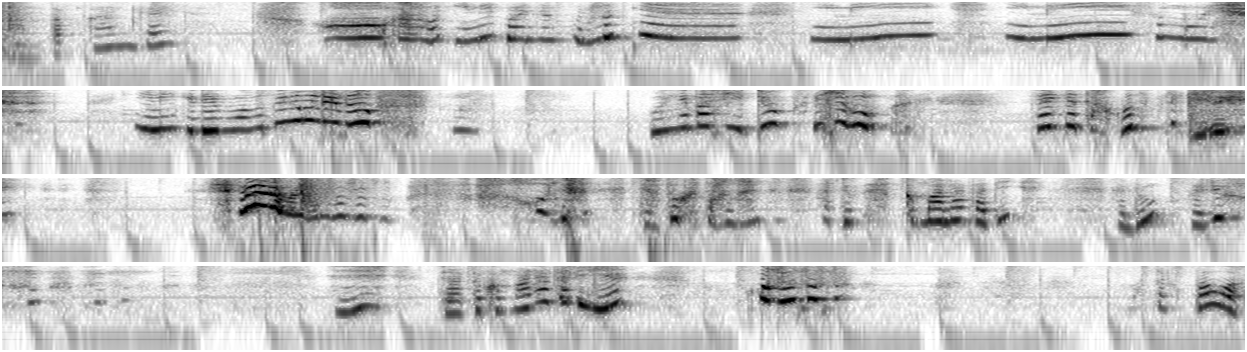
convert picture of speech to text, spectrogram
Mantap kan guys? Oh kalau ini banyak uletnya. Ini ini semuanya. Ini gede banget. Ini hidup oh, ini masih hidup. Yuk. saya nggak takut. Gini oh, jatuh ke tangan. Aduh ke mana tadi? Aduh aduh. Eh jatuh ke mana tadi ya bawah.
